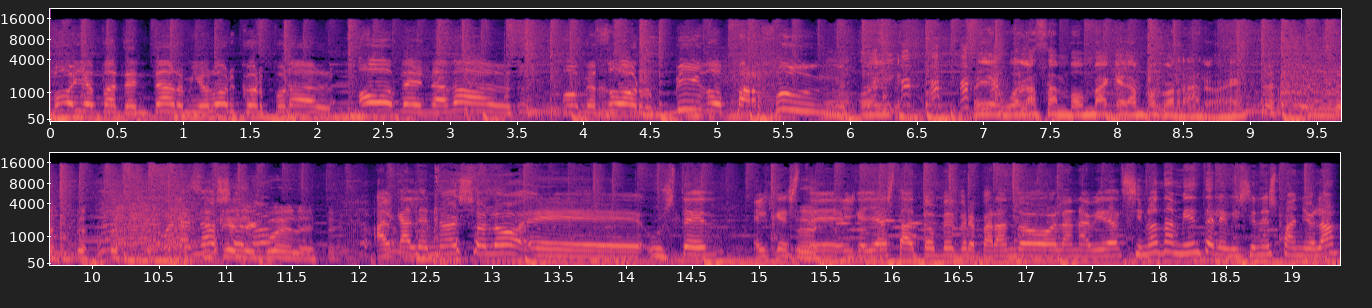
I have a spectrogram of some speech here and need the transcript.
Voy a patentar mi olor corporal, o de Nadal, o mejor, Vigo Parfum. Oye, oye, huelo a zambomba, queda un poco raro, ¿eh? Bueno, no Qué bien solo, huele. alcalde, no es solo eh, usted el que, esté, el que ya está a tope preparando la Navidad, sino también Televisión Española,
